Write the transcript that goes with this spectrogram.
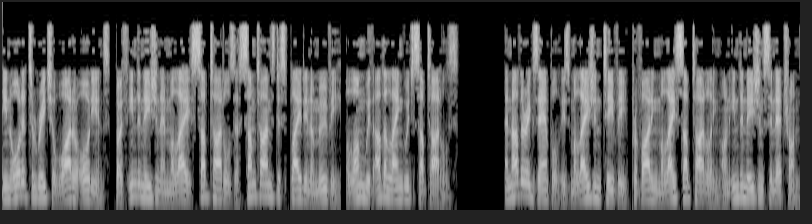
In order to reach a wider audience, both Indonesian and Malay subtitles are sometimes displayed in a movie, along with other language subtitles. Another example is Malaysian TV providing Malay subtitling on Indonesian sinetrons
